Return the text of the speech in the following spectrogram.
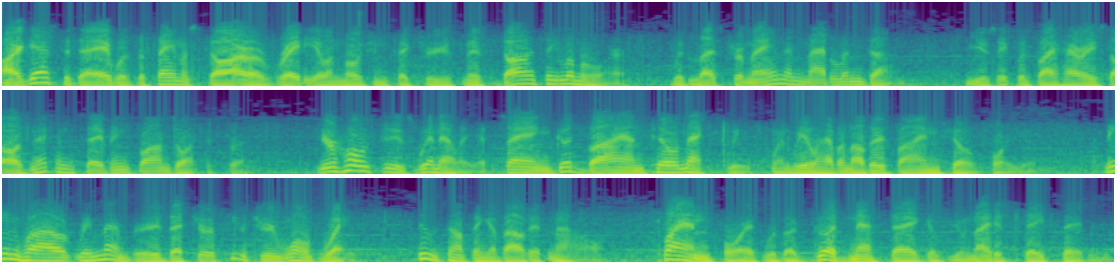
Our guest today was the famous star of radio and motion pictures, Miss Dorothy Lamour, with Les Tremayne and Madeline Dunn. Music was by Harry Sosnick and the Savings Bonds Orchestra. Your host is Win Elliott, saying goodbye until next week when we'll have another fine show for you. Meanwhile, remember that your future won't wait. Do something about it now. Plan for it with a good nest egg of United States savings.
